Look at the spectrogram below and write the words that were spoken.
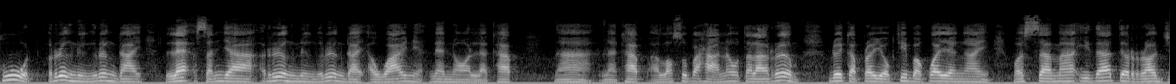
พูดเรื่องหนึ่งเรื่องใด และสัญญาเรื่องหนึ่งเรื่องใดเอาไว้เนี่ยแน่นอนแหละครับ นะนะครับอัลลอฮฺสุบฮานาอัลตะลาเริ่มด้วยกับประโยคที่บอกว่ายังไงวัสมาอิดะเตรจ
